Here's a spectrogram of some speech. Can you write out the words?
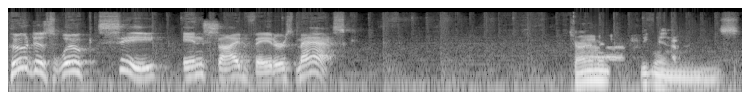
who does Luke see inside Vader's mask? Tournament begins.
